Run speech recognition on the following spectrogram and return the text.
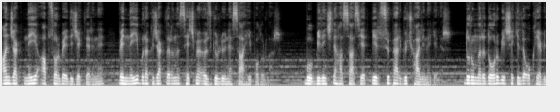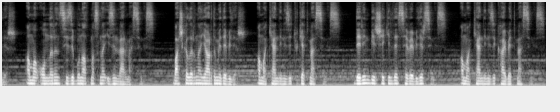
Ancak neyi absorbe edeceklerini ve neyi bırakacaklarını seçme özgürlüğüne sahip olurlar. Bu bilinçli hassasiyet bir süper güç haline gelir. Durumları doğru bir şekilde okuyabilir ama onların sizi bunaltmasına izin vermezsiniz. Başkalarına yardım edebilir ama kendinizi tüketmezsiniz. Derin bir şekilde sevebilirsiniz ama kendinizi kaybetmezsiniz.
